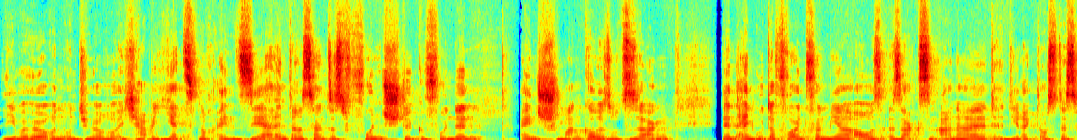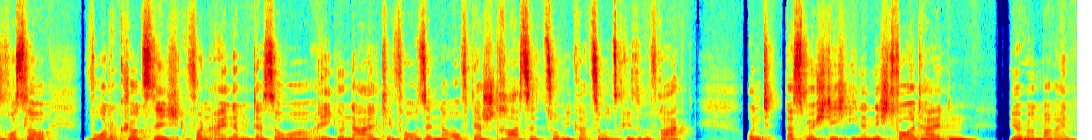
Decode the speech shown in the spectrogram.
liebe Hörerinnen und Hörer, ich habe jetzt noch ein sehr interessantes Fundstück gefunden, ein Schmankerl sozusagen. Denn ein guter Freund von mir aus Sachsen-Anhalt, direkt aus Dessau-Rosslau, wurde kürzlich von einem Dessauer Regional-TV-Sender auf der Straße zur Migrationskrise befragt. Und das möchte ich Ihnen nicht vorenthalten. Wir hören mal rein.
